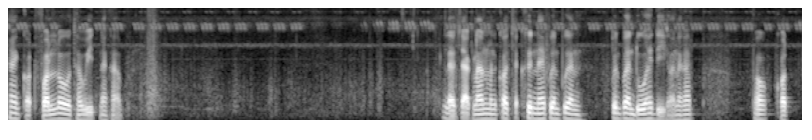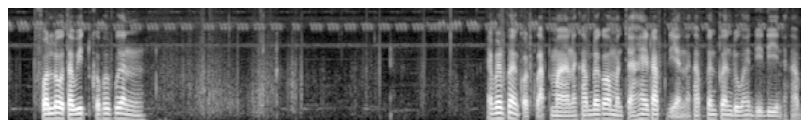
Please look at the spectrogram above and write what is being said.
ให้กด follow ทวิตนะครับ แล้วจากนั้นมันก็จะขึ้นให้เพื่อนๆ เพื่อนๆดูให้ดีก่อนนะครับพอกด follow ทวิตก็เพื่อนๆให้เพื่อนๆกดกลับมานะครับ แล้วก็มันจะให้รับเหรียญนะครับ เพื่อนๆดูให้ดีๆนะครับ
